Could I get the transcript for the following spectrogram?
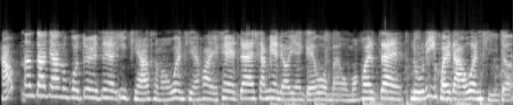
好，那大家如果对于这个议题有什么问题的话，也可以在下面留言给我们，我们会再努力回答问题的。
